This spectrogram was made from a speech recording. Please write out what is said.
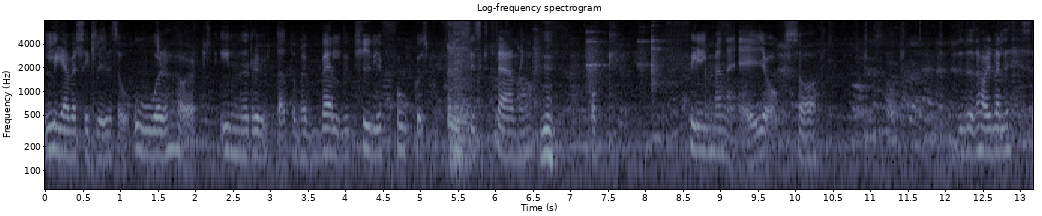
lever sitt liv så oerhört inrutat och med väldigt tydlig fokus på fysisk träning. Mm. Och filmen är ju också den har ju väldigt,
